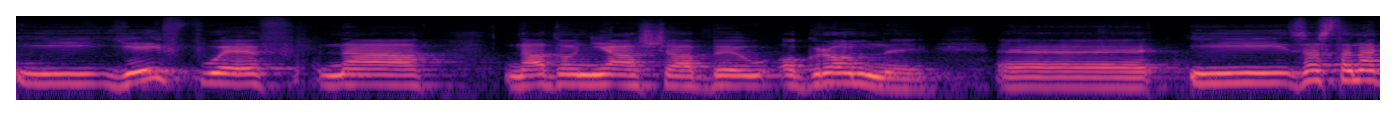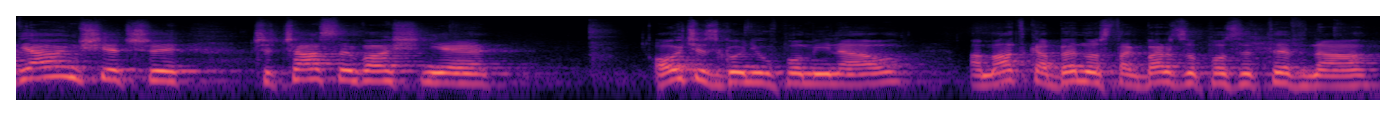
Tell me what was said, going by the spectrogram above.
I jej wpływ na na Doniasza był ogromny. E, I zastanawiałem się, czy, czy czasem właśnie ojciec go nie upominał, a matka będąc tak bardzo pozytywna,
